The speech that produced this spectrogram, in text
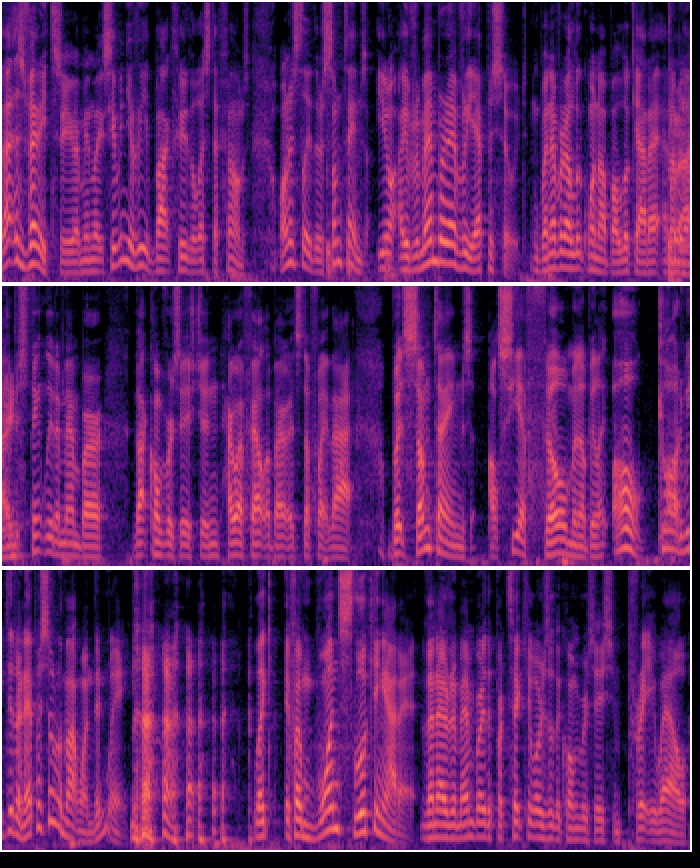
That is very true. I mean, like, see, when you read back through the list of films, honestly, there's sometimes, you know, I remember every episode. Whenever I look one up, I'll look at it and I'll- I distinctly remember that conversation, how I felt about it, stuff like that. But sometimes I'll see a film and I'll be like, oh, God, we did an episode on that one, didn't we? Like, if I'm once looking at it, then I remember the particulars of the conversation pretty well.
